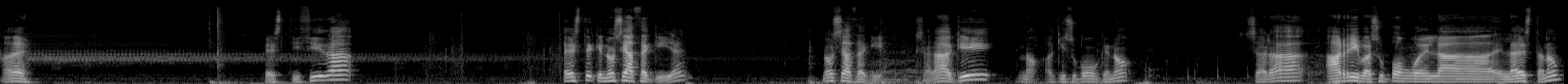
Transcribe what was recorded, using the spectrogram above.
A ver. Pesticida. Este que no se hace aquí, ¿eh? No se hace aquí. ¿Se hará aquí? No, aquí supongo que no Se hará arriba, supongo, en la, en la esta, ¿no?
